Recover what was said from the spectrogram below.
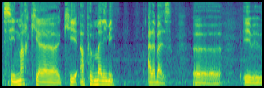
c'est une marque qui, a, qui est un peu mal aimée, à la base. Euh, et euh,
